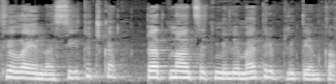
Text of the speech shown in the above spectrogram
філейна сіточка 15 мм клітинка.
